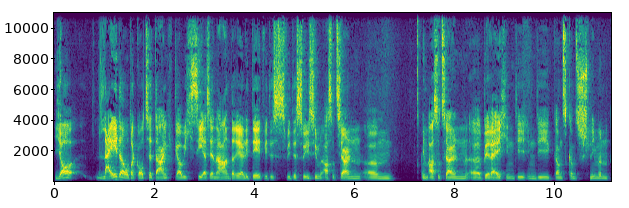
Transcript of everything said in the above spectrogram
ja, leider oder Gott sei Dank, glaube ich, sehr, sehr nah an der Realität, wie das, wie das so ist im asozialen, ähm, im asozialen äh, Bereich, in die, in die ganz, ganz schlimmen,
